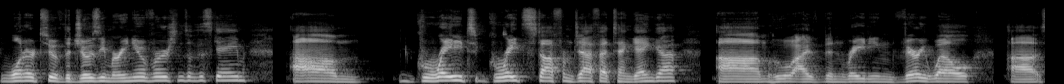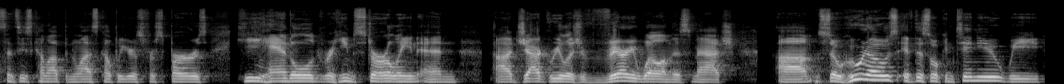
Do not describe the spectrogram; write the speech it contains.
one or two of the Jose Mourinho versions of this game. Um, great, great stuff from Japhet Tanganga, um, who I've been rating very well uh, since he's come up in the last couple years for Spurs. He handled Raheem Sterling and uh, Jack Grealish very well in this match. Um, so who knows if this will continue? We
